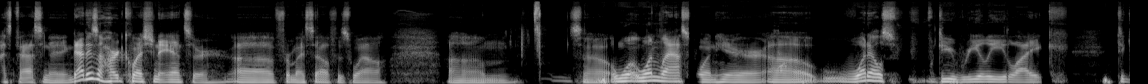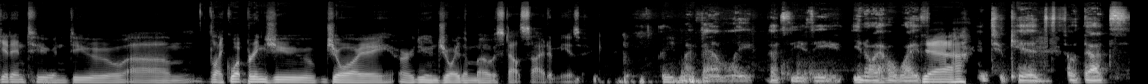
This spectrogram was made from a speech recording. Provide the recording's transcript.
That's fascinating. That is a hard question to answer uh, for myself as well. Um, so one one last one here. Uh, what else do you really like to get into and do? Um, like, what brings you joy, or do you enjoy the most outside of music? I mean, my family, that's easy. You know, I have a wife Yeah, and two kids. So that's,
